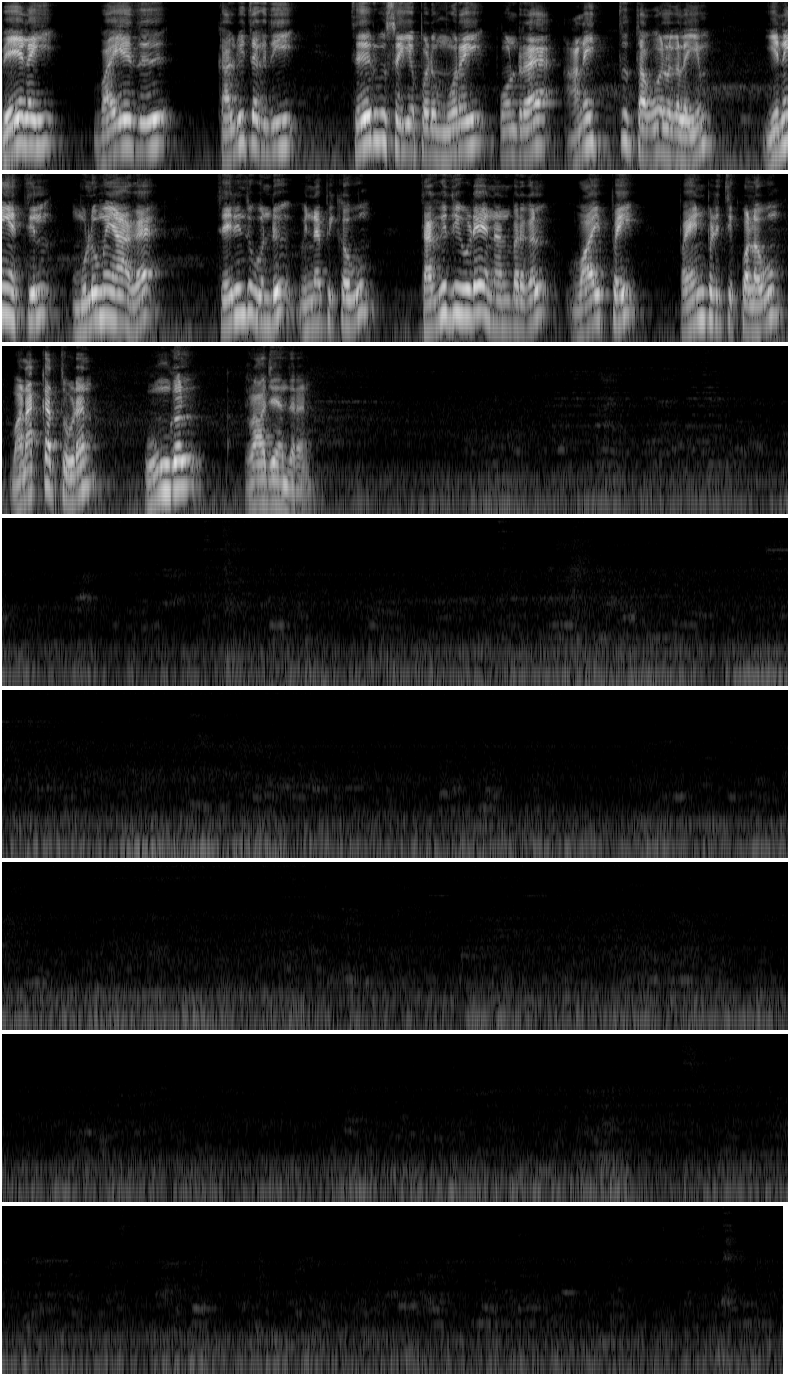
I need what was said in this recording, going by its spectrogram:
வேலை வயது கல்வி தகுதி தேர்வு செய்யப்படும் முறை போன்ற அனைத்து தகவல்களையும் இணையத்தில் முழுமையாக தெரிந்து கொண்டு விண்ணப்பிக்கவும் தகுதியுடைய நண்பர்கள் வாய்ப்பை பயன்படுத்தி கொள்ளவும் வணக்கத்துடன் உங்கள் ராஜேந்திரன்.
